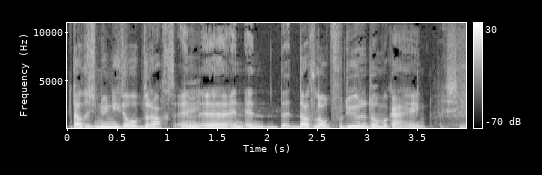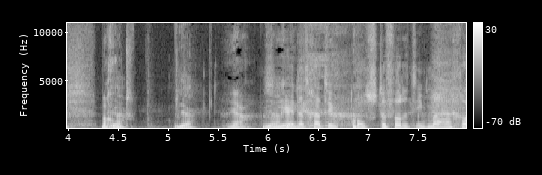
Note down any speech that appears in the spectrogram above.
dat is nu niet de opdracht. En, Nee. eh, en, en dat loopt voortdurend door elkaar heen. Precies. Maar goed, Ja. ja. Je, En dat gaat ten koste van het imago.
